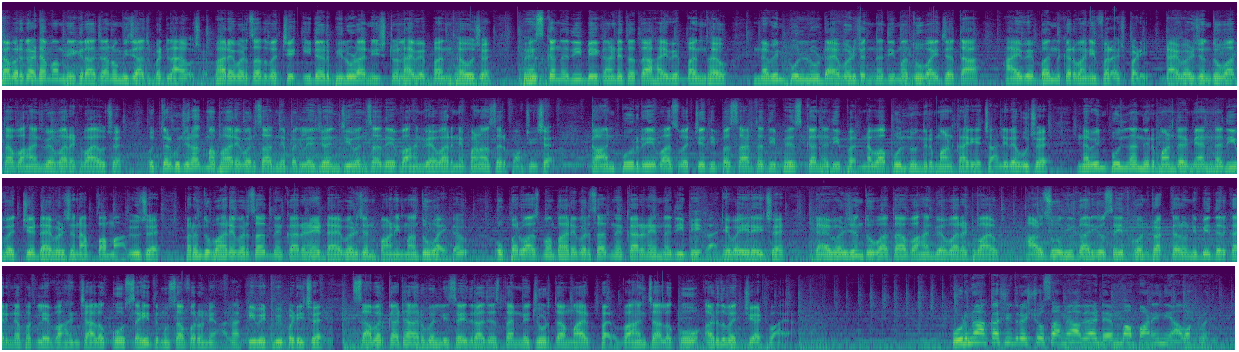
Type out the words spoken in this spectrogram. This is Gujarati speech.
સાબરકાંઠામાં મેઘરાજાનો મિજાજ બદલાયો છે. ભારે વરસાદ વચ્ચે ઈડર ભીલોડા નેશનલ હાઈવે બંધ થયો છે. ભેંસકા નદી બે કાંઠે થતા હાઈવે બંધ થયો. નવીન પુલનું ડાયવર્ઝન નદીમાં ધોવાઈ જતા હાઈવે બંધ કરવાની ફરજ પડી. ડાયવર્ઝન ધોવાતા વાહન વ્યવહાર અટવાયો છે. ઉત્તર ગુજરાતમાં ભારે વરસાદને પગલે જનજીવન સાથે વાહન વ્યવહારને પણ અસર પહોંચી છે. કાનપુર રેવાસ વચ્ચેથી પસાર થતી ભેંસકા નદી પર નવા પુલનું નિર્માણ કાર્ય ચાલી રહ્યું છે. નવીન પુલના નિર્માણ દરમિયાન નદી વચ્ચે ડાયવર્ઝન આપવામાં આવ્યું છે. પરંતુ ભારે વરસાદને કારણે ડાયવર્ઝન પાણીમાં ધોવાઈ ગયું. ઉપરવાસમાં ભારે વરસાદને કારણે નદી બે કાંઠે વહી રહી છે. ડાયવર્ઝન ધોવાતા વાહન વ્યવહાર અટવાયો. આળસુ અધિકારીઓ સહિત કોન્ટ્રાક્ટરોની બેદરકારીના પગલે વાહન ચાલકો સહિત મુસાફરોને હાલાકી વેઠવી પડી છે. સાબરકાંઠા, અરવલ્લી સહિત રાજસ્થાનને જોડતા માર્ગ પર વાહન ચાલકો અર્ધવચ્ચે અટવાયા. પૂરના આકાશી દ્રશ્યો સામે આવ્યા ડેમમાં પાણીની આવક વધી.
